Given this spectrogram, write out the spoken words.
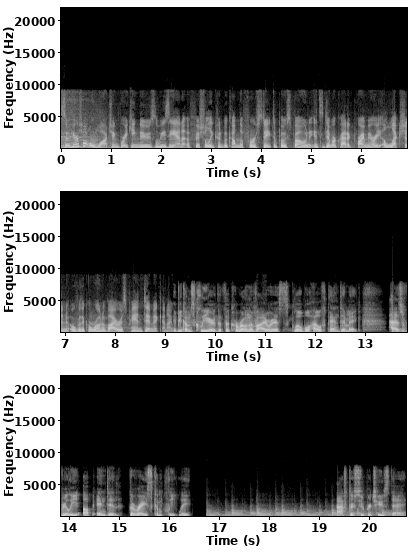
so here's what we're watching. Breaking news Louisiana officially could become the first state to postpone its Democratic primary election over the coronavirus pandemic. And I it becomes clear that the coronavirus global health pandemic has really upended the race completely. After Super Tuesday,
